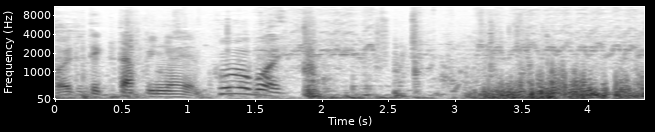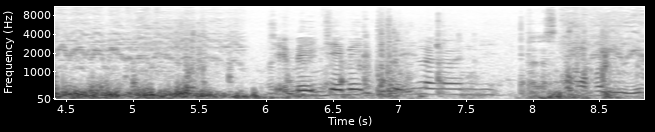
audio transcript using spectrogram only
for to take tap in your head. Oh boy. Let's come up on you.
